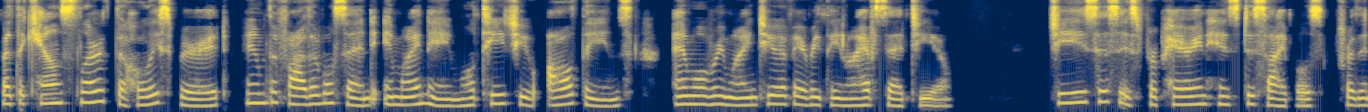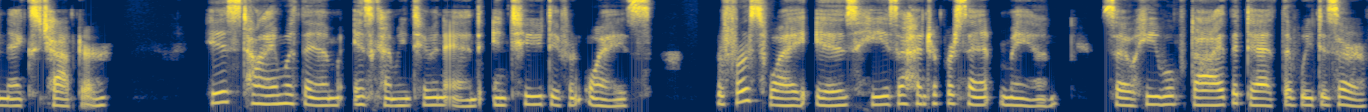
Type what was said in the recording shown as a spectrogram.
But the counselor, the Holy Spirit, whom the Father will send in my name, will teach you all things and will remind you of everything I have said to you. Jesus is preparing his disciples for the next chapter. His time with them is coming to an end in two different ways. The first way is he is a 100% man, so he will die the death that we deserve.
